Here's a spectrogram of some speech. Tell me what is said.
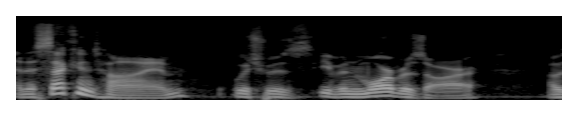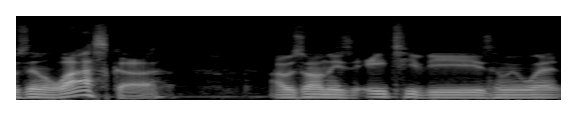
And the second time, which was even more bizarre, I was in Alaska. I was on these ATVs and we went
